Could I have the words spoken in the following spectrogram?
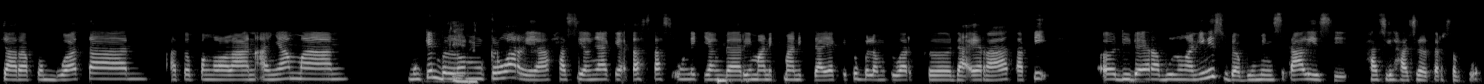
cara pembuatan atau pengelolaan anyaman, mungkin belum iya. keluar ya hasilnya kayak tas-tas unik yang dari manik-manik Dayak itu belum keluar ke daerah tapi uh, di daerah Bulungan ini sudah booming sekali sih hasil-hasil tersebut.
